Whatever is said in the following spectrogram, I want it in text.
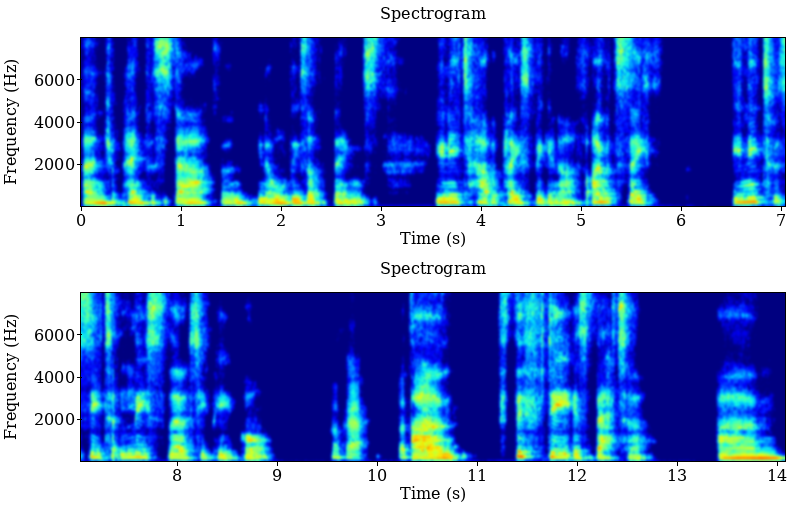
and you're paying for staff and you know all these other things, you need to have a place big enough. I would say you need to seat at least 30 people. Okay. That's um 50 is better. Um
